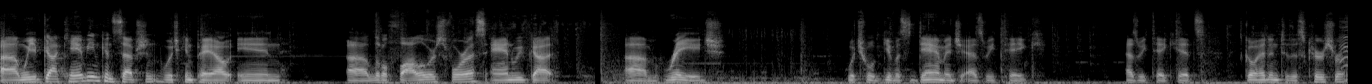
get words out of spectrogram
Um, we've got Cambion Conception, which can pay out in uh, little followers for us, and we've got um, rage, which will give us damage as we take as we take hits. Let's go ahead into this curse room.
